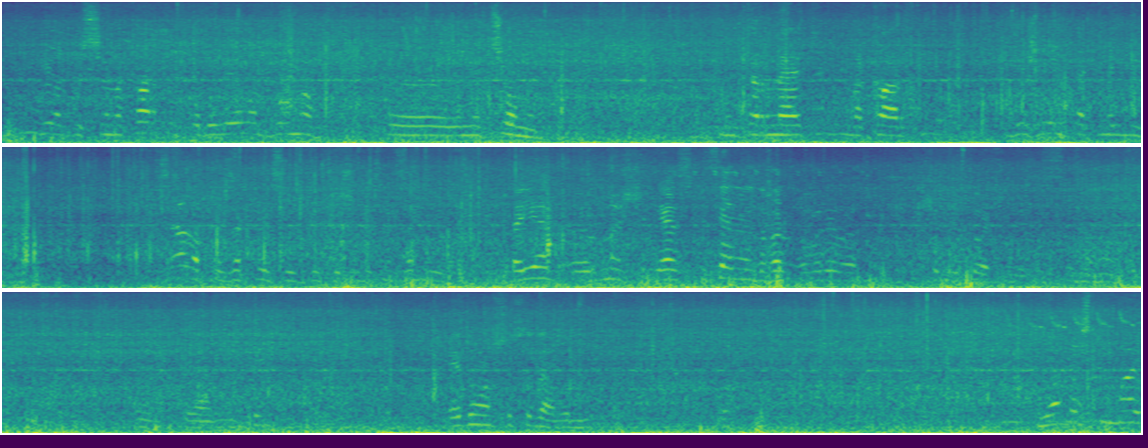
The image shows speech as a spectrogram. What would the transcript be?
Ну, Якби ще на карту подивила вдома е, на цьому в інтернеті, на карті, ж він так не їхав. Взяла позаписую тільки, щоб не забути. Та я, е, ми я спеціально до вас говорила, щоб ви точно. Я думав, що сюди буде. Я десь маю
